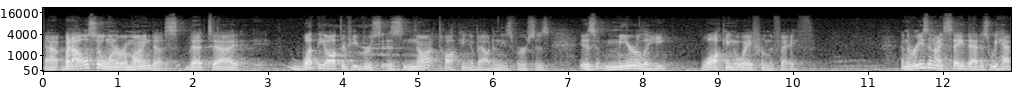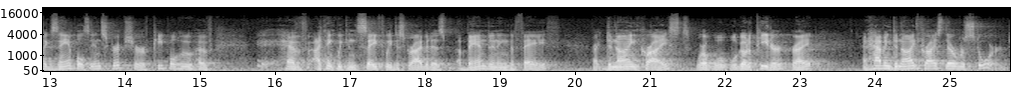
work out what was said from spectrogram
Uh, but I also want to remind us that uh, what the author of Hebrews is not talking about in these verses is merely walking away from the faith. And the reason I say that is we have examples in Scripture of people who have, have I think we can safely describe it as abandoning the faith, right? Denying Christ. We'll, we'll, we'll go to Peter, right? And having denied Christ, they're restored.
